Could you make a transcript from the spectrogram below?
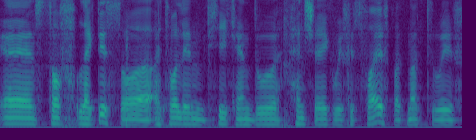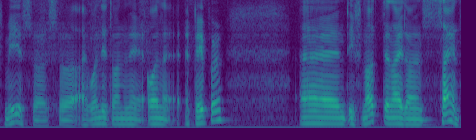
and stuff like this. So uh, I told him he can do a handshake with his wife, but not with me. So so I want it on a, on a, paper, and if not, then I don't sign.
